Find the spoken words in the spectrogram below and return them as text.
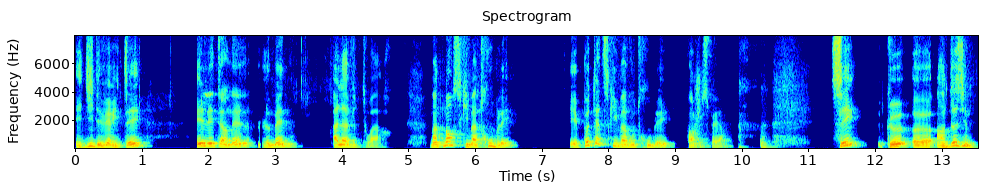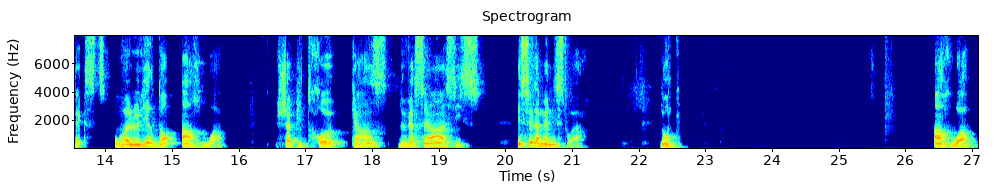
et dit des vérités, et l'Éternel le mène à la victoire. Maintenant, ce qui m'a troublé, et peut-être ce qui va vous troubler, enfin j'espère, c'est que euh, un deuxième texte, on va le lire dans Un roi, chapitre 15, de verset 1 à 6. Et c'est la même histoire. Donc, Un roi,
